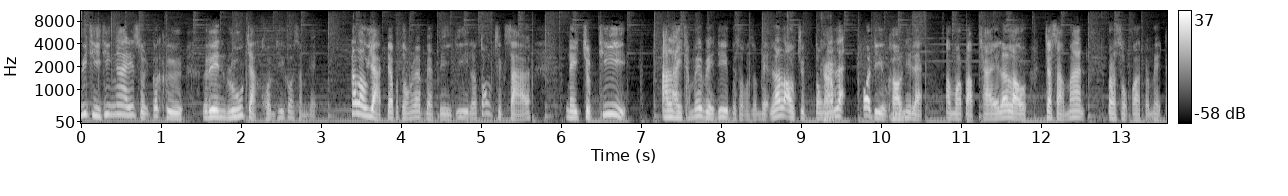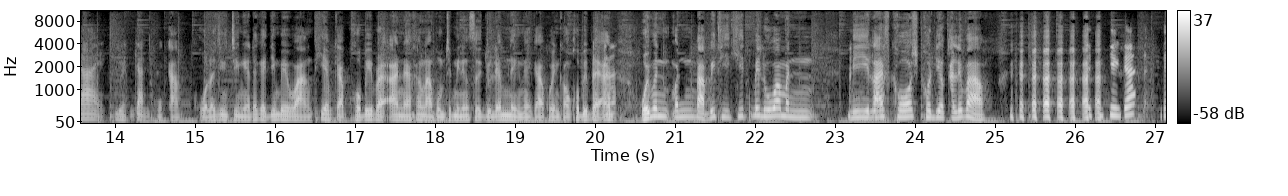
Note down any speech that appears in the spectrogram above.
วิธีที่ง่ายที่สุดก็คือเรียนรู้จากคนที่เขาสำเร็จ ถ้าเราอยากจะประสบความสำเร็จแบบเบรดี้เราต้องศึกษาในจุดที่ อะไรทำให้เบรดี้ประสบความสำเร็จ แล้วเราเอาจุดตรงนั้นแหละข้อดีของเขานี่แหละ เอามาปรับใช้แล้วเราจะสามารถประสบความสำเร็จได้เหมือนกันนะครับโหแล้วจริงๆเนี่ยถ้าเกิดยิ่งไปวางเทียบกับโคบีไบรอันนะข้างหลังผมจะมีหนังสืออยู่เล่มหนึ่งนะครับเป็นของโคบีไบรอันอ่าฮะโหยมันมันแบบวิธีคิดไม่รู้ว่ามันมี life coach คนเดียวกันหรือเปล่าแต่จริงๆนะแน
